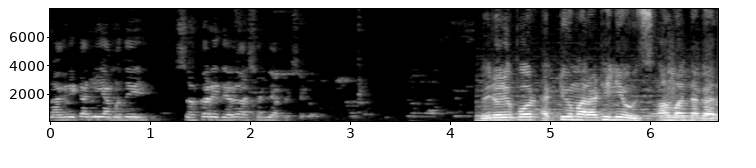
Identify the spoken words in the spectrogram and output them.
नागरिकांनी यामध्ये सहकार्य द्यावे अशी आम्ही अपेक्षा करतो. Bureau report active Marathi news Ahmednagar.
